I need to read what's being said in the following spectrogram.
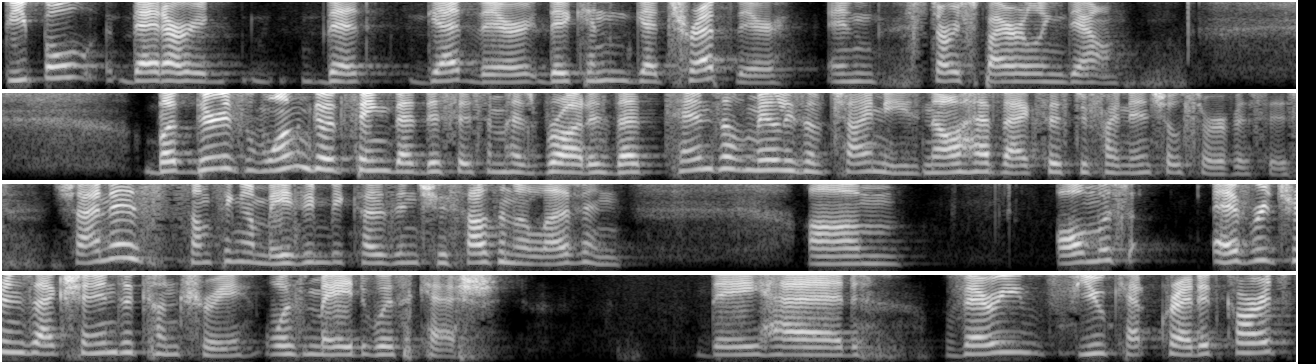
people that are that get there, they can get trapped there and start spiraling down. But there's one good thing that this system has brought is that tens of millions of Chinese now have access to financial services. China is something amazing because in 2011, um, almost every transaction in the country was made with cash. They had very few credit cards,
